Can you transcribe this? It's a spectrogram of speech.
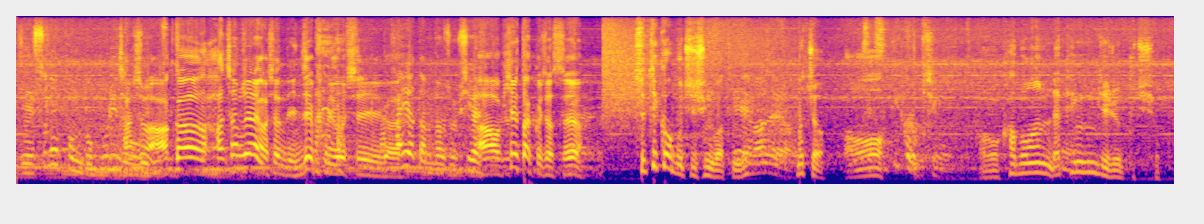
이제 snow foam도 뿌리고 잠시만, 아까 한참 전에 가셨는데, 이제 pre-wash가. 타이어 땀도 좀 시간이 아, 휠 닦으셨어요? 스티커 붙이신 것 같은데? 네 맞아요 맞죠? 어, 스티커를 붙인 거예요 어 카본 wrapping지를 붙이셨고.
